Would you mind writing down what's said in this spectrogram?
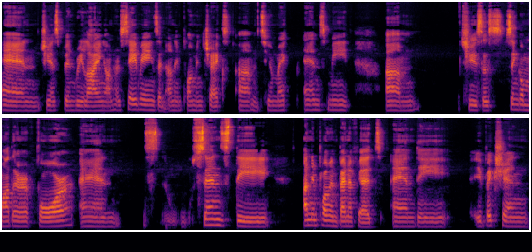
and she has been relying on her savings and unemployment checks to make ends meet. she's a single mother of four, and since the unemployment benefits and the eviction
